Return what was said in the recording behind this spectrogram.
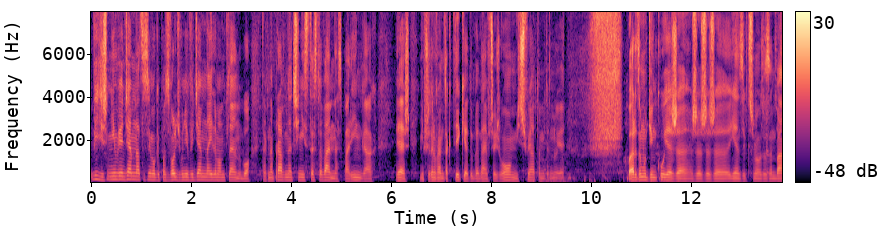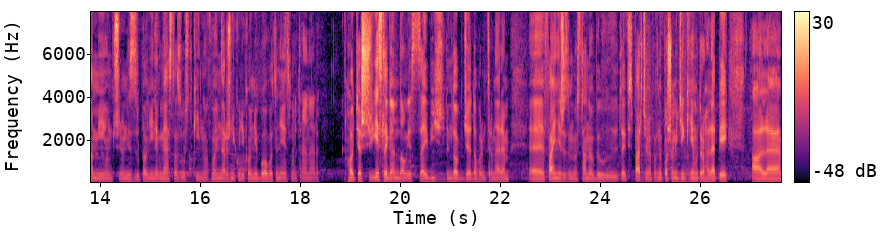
widzisz, nie wiedziałem na co sobie mogę pozwolić, bo nie wiedziałem na ile mam tlenu, bo tak naprawdę się nie stestowałem na sparingach, wiesz, nie przetrenowałem taktyki, ja tu gadałem wczoraj, że o, mistrz świata mi trenuje. Bardzo mu dziękuję, że, że, że, że język trzymał za zębami, on, on jest z zupełnie innego miasta, z Ustki. No, w moim narożniku nikogo nie było, bo to nie jest mój trener. Chociaż jest legendą, jest zajebiście tym dobrze, dobrym trenerem. E, fajnie, że ze mną stanął, był tutaj wsparciem, na pewno poszło mi dzięki niemu trochę lepiej, ale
